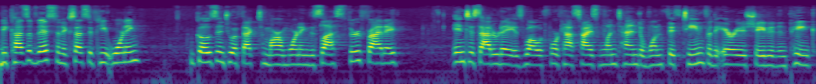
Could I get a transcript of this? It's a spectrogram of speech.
Because of this, an excessive heat warning goes into effect tomorrow morning. This lasts through Friday into Saturday as well with forecast highs 110 to 115 for the areas shaded in pink.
